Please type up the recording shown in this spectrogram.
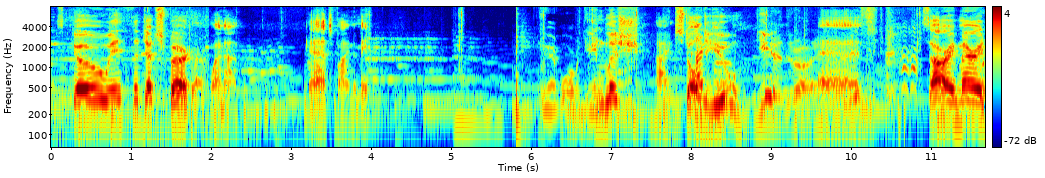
Let's go with the Dutch burgher. Why not? That's fine to me. We're at war with the English. I installed you. And... Sorry, married.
